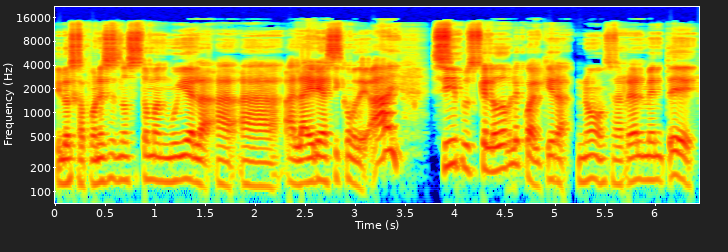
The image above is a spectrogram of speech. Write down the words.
y los japoneses no se toman muy al aire así como de, ay, Sí, pues que lo doble cualquiera. No, o sea, realmente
